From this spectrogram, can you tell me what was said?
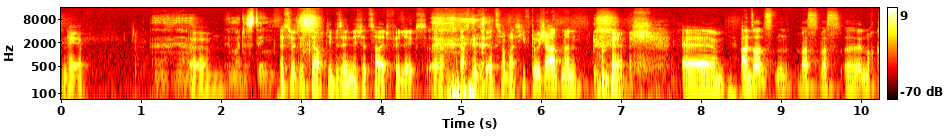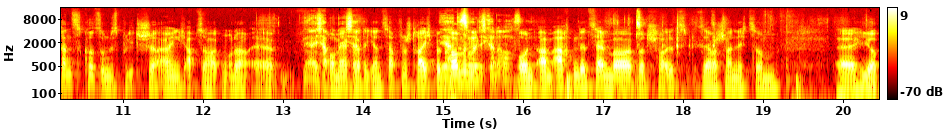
Nee. Äh, ja, Ähm, immer das Ding. Es wird jetzt ja auch die besinnliche Zeit, Felix. Ähm, erstmal wieder zweimal tief durchatmen. ähm, ansonsten, was, was äh, noch ganz kurz, um das Politische eigentlich abzuhaken, oder? Äh, Ja, ich hab- Frau Merkel ich hab- hatte ihren Zapfenstreich das bekommen. wollte ich grad auch. Und am 8. Dezember wird Scholz sehr wahrscheinlich zum äh, hier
